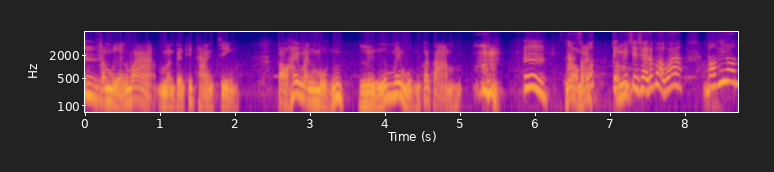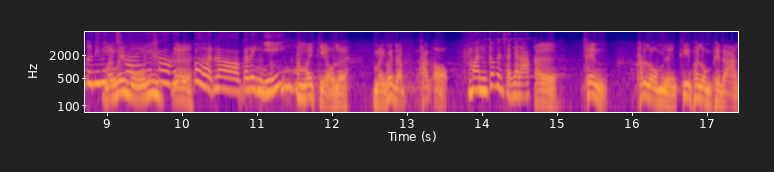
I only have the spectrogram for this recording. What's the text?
อืมเสมือนว่ามันเป็นทิศทางจริง ต่อให้มันหมุนหรือไม่หมุนก็ตามอืมนึกออะอกสไหมมมติติดมันไม่เฉยๆแล้วบอกว่าอ๋อพี่รอนตัวนี้ไม่มันได้ไม่ใช้หมุนค่ะไม่ได้เออเปิดหรอกอะไรอย่างนี้ ไม่เกี่ยวเลย มันก็จะพัดออก มันก็เป็นสัญลักษณ์ เออ เช่นพัดลมอย่างที่พัดลมเพดาน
